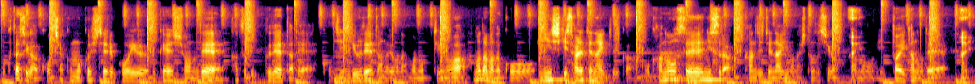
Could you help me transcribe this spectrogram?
僕たちがこう着目しているこういうロケーションで、かつビッグデータでこう人流データのようなものっていうのは、まだまだこう認識されてないというか、こう可能性にすら感じてないような人たちが、はいあのいっぱいいたので、はい。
